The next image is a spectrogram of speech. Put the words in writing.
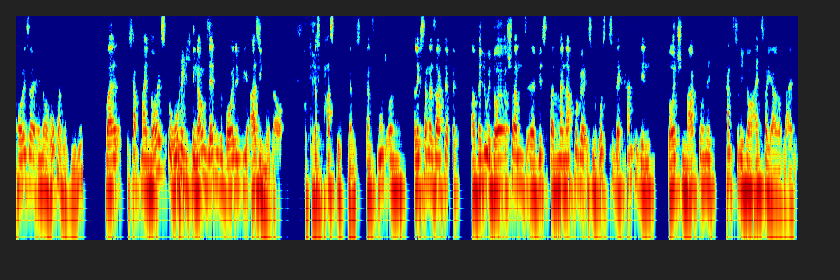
Häuser in Europa geblieben weil ich habe mein neues Büro nämlich genau im selben Gebäude wie Asimut auch. Okay. Das passt ganz, ganz gut. Und Alexander sagte, äh, wenn du in Deutschland äh, bist, weil mein Nachfolger ist ein Russe, der kannte den deutschen Markt noch nicht, kannst du nicht noch ein, zwei Jahre bleiben.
